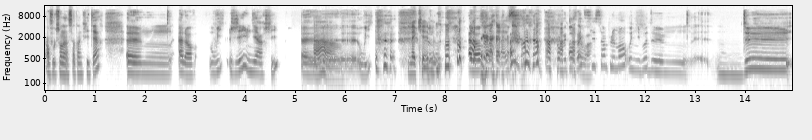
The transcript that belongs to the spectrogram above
en fonction d'un certain critère. Euh, alors oui, j'ai une hiérarchie. Euh, ah. Oui. Laquelle? Alors, en fait, c'est simplement au niveau de, de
